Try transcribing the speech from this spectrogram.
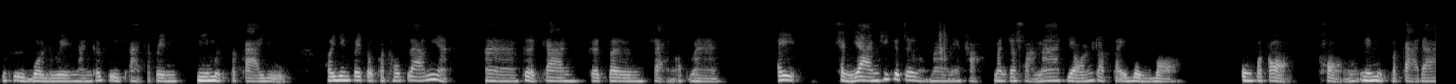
ก็คือบริเวณนั้นก็คืออาจจะเป็นมีหมึกประกายอยู่ พอยิงไปตกกระทบแล้วเนี่ยเกิดการกระเจิงแสงออกมาไอสัญญาณที่กระเจิงออกมาเนี่ยค่ะ มันจะสามารถย้อนกลับไปบ่งบอกองค์ประกอบของในหมึกปากกาได้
